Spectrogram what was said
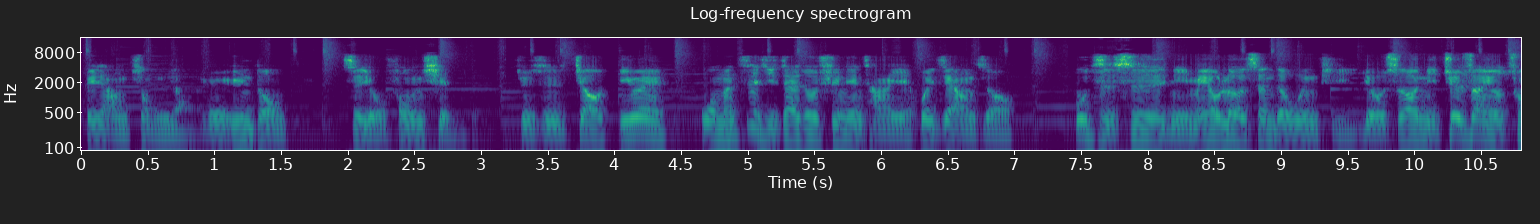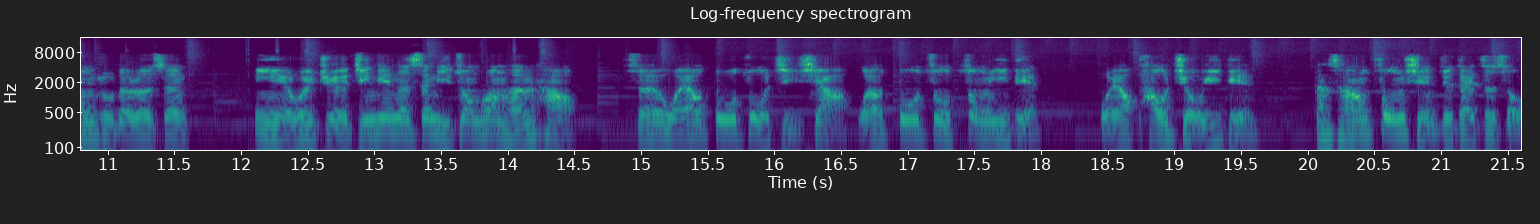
非常重要，因为运动是有风险的。就是教，因为我们自己在做训练场也会这样子哦。不只是你没有热身的问题，有时候你就算有充足的热身，你也会觉得今天的身体状况很好，所以我要多做几下，我要多做重一点，我要跑久一点。那常常风险就在这时候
